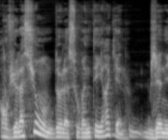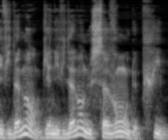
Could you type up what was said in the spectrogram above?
en violation de la souveraineté irakienne. Bien évidemment, bien évidemment, nous savons depuis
